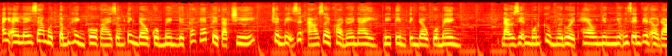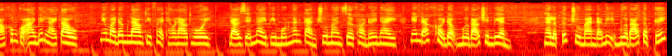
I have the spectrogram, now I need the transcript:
Anh ấy lấy ra một tấm hình cô gái giống tình đầu của mình được cắt ghép từ tạp chí, chuẩn bị dứt áo rời khỏi nơi này, đi tìm tình đầu của mình. Đạo diễn muốn cử người đuổi theo nhưng những diễn viên ở đó không có ai biết lái tàu, nhưng mà đâm lao thì phải theo lao thôi. Đạo diễn này vì muốn ngăn cản Truman rời khỏi nơi này nên đã khởi động mưa bão trên biển. Ngay lập tức Truman đã bị mưa bão tập kích,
